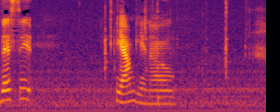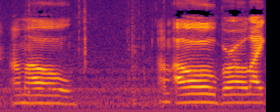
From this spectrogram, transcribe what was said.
that's it yeah, I'm getting old. I'm old. I'm old, bro. Like,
